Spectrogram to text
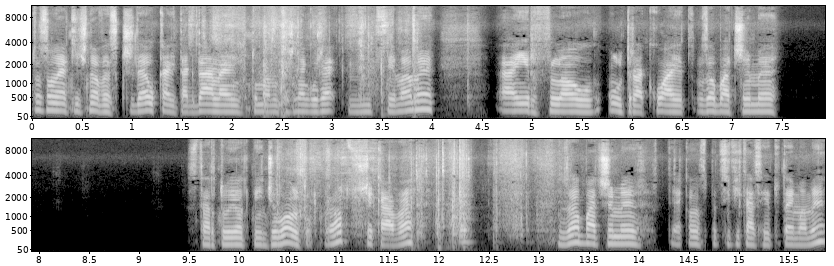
to są jakieś nowe skrzydełka i tak dalej. Tu mamy coś na górze, nic nie mamy. Airflow Ultra Quiet, zobaczymy. Startuje od 5 V. O, ciekawe. Zobaczymy, jaką specyfikację tutaj mamy.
